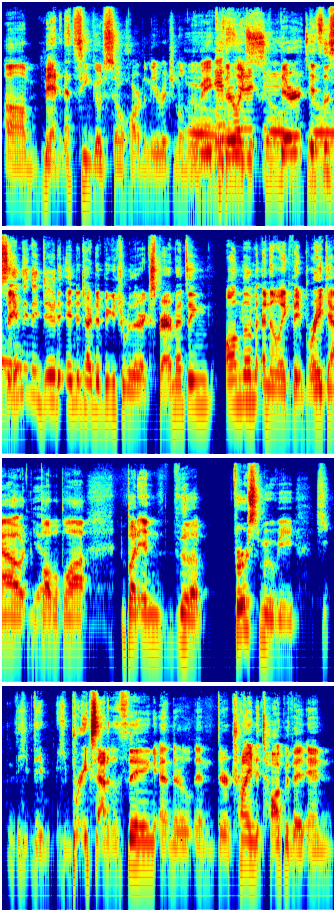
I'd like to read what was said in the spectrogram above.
Um, man, that scene goes so hard in the original movie because It's they're like so they're it's the same thing they did in Detective Pikachu where they're experimenting on them and then like they break out, Yeah. blah blah blah. But in the first movie, he he, they, he breaks out of the thing and they're and they're trying to talk with it and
